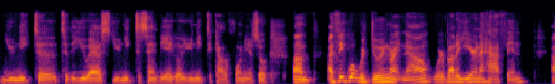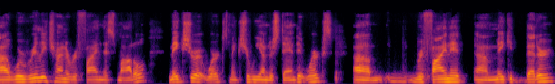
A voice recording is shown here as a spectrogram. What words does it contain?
unique to to the U.S., unique to San Diego, unique to California. So um, I think what we're doing right now, we're about a year and a half in. Uh, we're really trying to refine this model, make sure it works, make sure we understand it works, um, refine it, um, make it better.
